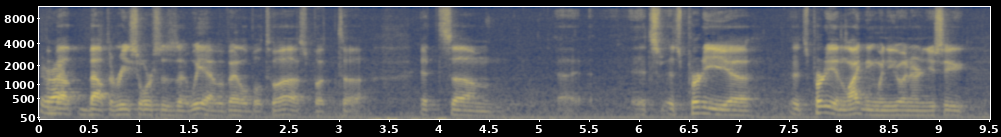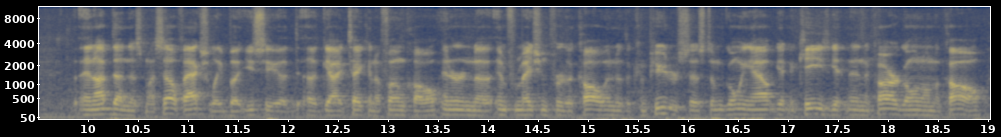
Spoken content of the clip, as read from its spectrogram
right. about about the resources that we have available to us. But uh, it's um, uh, it's it's pretty uh, it's pretty enlightening when you go in there and you see. And I've done this myself actually, but you see a, a guy taking a phone call, entering the information for the call into the computer system, going out, getting the keys, getting in the car, going on the call,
